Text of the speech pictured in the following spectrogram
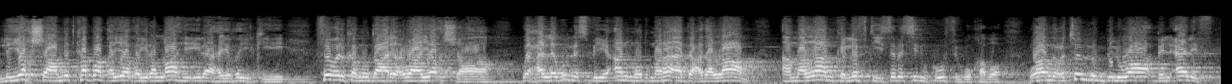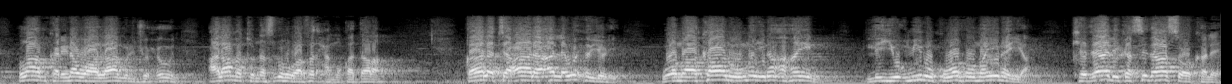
liyakhshaa mid ka baqaya hayr allaahi ilaahay hayrkii ficilka mudaaric waa yakhshaa waxaa lagu nasbiyey an mudmaraa bacda laam ama laamka laftiisaba siduu kuufigu qabo. Waa muctalun bilif laamkanina waa laamu ljuxuud calaamatu nasbuhu waa fatxa muqadara qaala tacaala alla wuxuu yidhi wamaa kaanuu mayna ahayn liyu'minuu kuwa rumaynaya. Kadaalika sidaasoo kale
